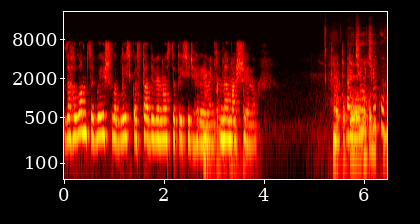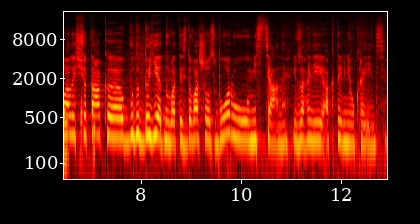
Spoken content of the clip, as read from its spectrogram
Загалом це вийшло близько 190 тисяч гривень так, на так, машину. От, тобто, Чи виходить, очікували, що так е, будуть доєднуватись до вашого збору містяни і взагалі активні українці?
